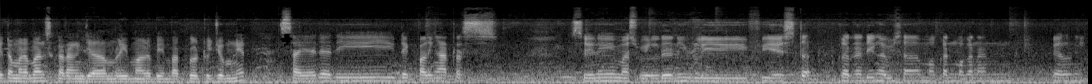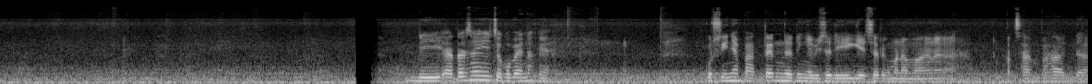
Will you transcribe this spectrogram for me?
Teman-teman sekarang jam 5 lebih 47 menit. Saya ada di deck paling atas. Sini Mas Wilda nih beli Fiesta Karena dia nggak bisa makan makanan pel nih. Di atasnya cukup enak ya. Kursinya paten jadi nggak bisa digeser ke mana-mana. Tempat sampah ada.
